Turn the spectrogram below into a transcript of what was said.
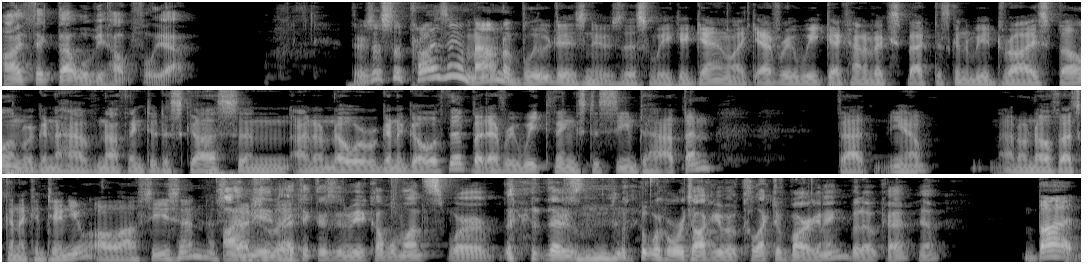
I think that will be helpful. Yeah. There's a surprising amount of Blue Jays news this week. Again, like every week, I kind of expect it's going to be a dry spell and we're going to have nothing to discuss. And I don't know where we're going to go with it, but every week things just seem to happen. That, you know, I don't know if that's going to continue all off season. Especially. I mean, I think there's going to be a couple months where there's where we're talking about collective bargaining, but okay, yeah. But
